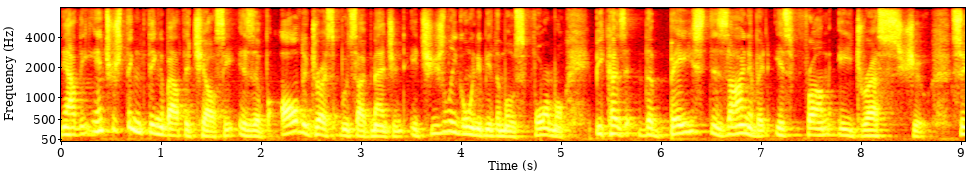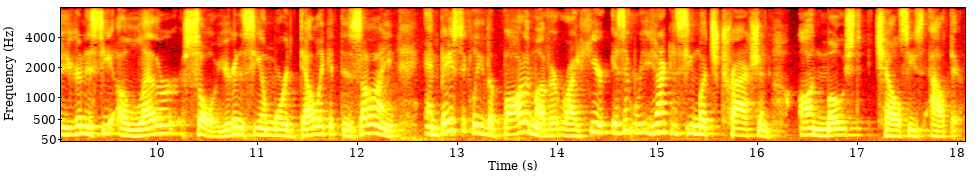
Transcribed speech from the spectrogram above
Now, the interesting thing about the Chelsea is of all the dress boots I've mentioned, it's usually going to be the most formal because the base design of it is from a dress shoe. So you're going to see a leather sole, you're going to see a more delicate design, and basically the bottom of it right here isn't, you're not going to see much traction on most Chelseas out there.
